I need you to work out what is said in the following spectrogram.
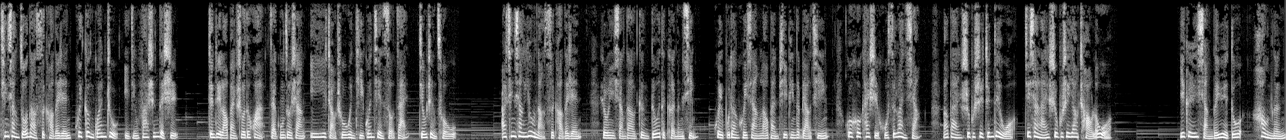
倾向左脑思考的人会更关注已经发生的事。针对老板说的话，在工作上一一找出问题关键所在，纠正错误；而倾向右脑思考的人，容易想到更多的可能性，会不断回想老板批评的表情，过后开始胡思乱想：老板是不是针对我？接下来是不是要炒了我？一个人想的越多，耗能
